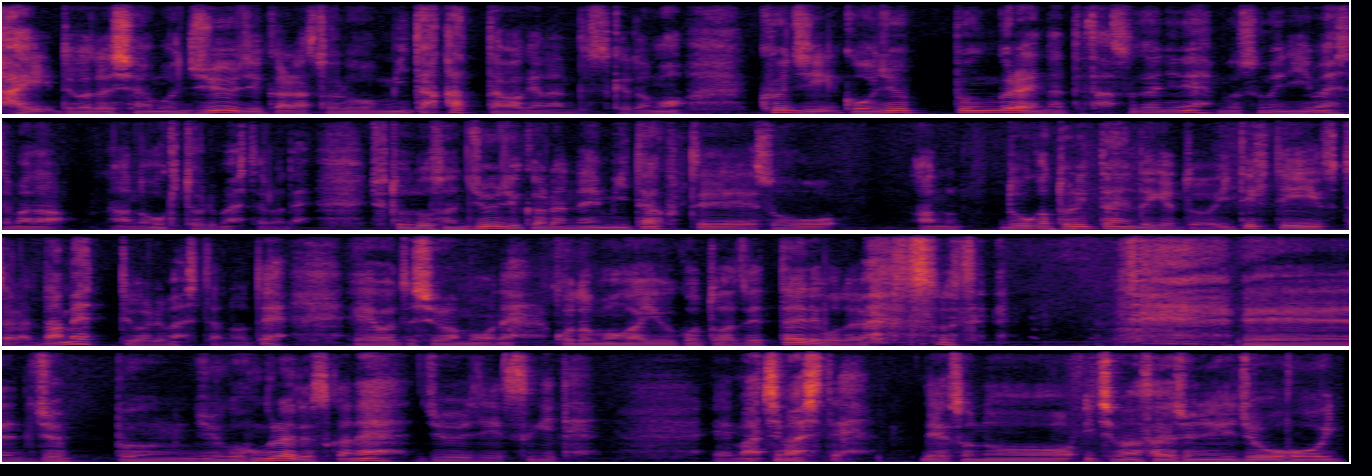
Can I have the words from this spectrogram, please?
はい。で私はもう10時からそれを見たかったわけなんですけども9時50分ぐらいになってさすがにね娘に言いました。まだあの起きておりましたので。ちょっとお父さん10時からね見たくてそうあの動画撮りたいんだけど行ってきていい？って言ったらダメって言われましたので、えー私はもうね子供が言うことは絶対でございますので、えー10分15分ぐらいですかね。10時過ぎて、えー待ちまして。でその一番最初に情報をい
